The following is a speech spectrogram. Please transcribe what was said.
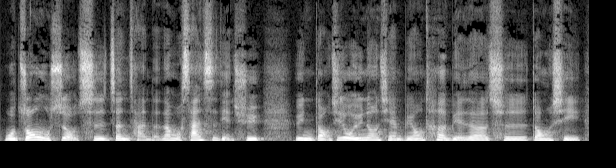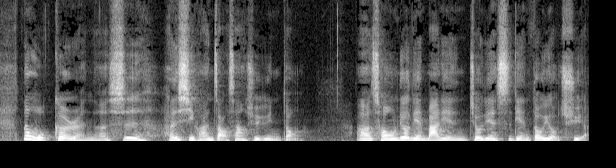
我中午是有吃正餐的，那我三四点去运动，其实我运动前不用特别的吃东西。那我个人呢是很喜欢早上去运动，呃，从六点、八点、九点、十点都有去啊。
